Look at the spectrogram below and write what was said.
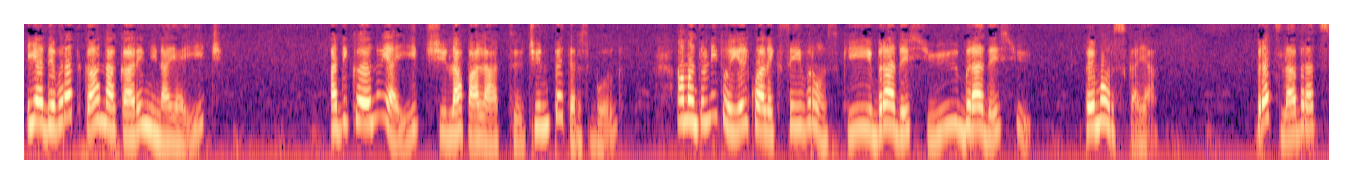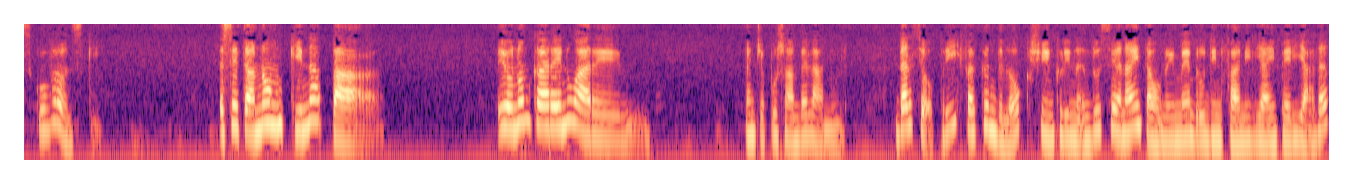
E adevărat că Ana Karenina e aici? Adică nu e aici, la palat, ci în Petersburg. Am întâlnit-o ieri cu Alexei Vronski, bras dessus, bras dessus, pe Morskaya braț la braț cu Vronski. C'est un om qui n'a pas... E un om care nu are... Începu șambelanul, dar se opri, făcând loc și înclinându-se înaintea unui membru din familia imperială,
